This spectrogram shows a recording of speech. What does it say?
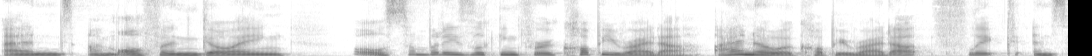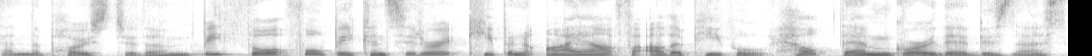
And I'm often going, oh, somebody's looking for a copywriter. I know a copywriter. Flick and send the post to them. Be thoughtful, be considerate, keep an eye out for other people, help them grow their business.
